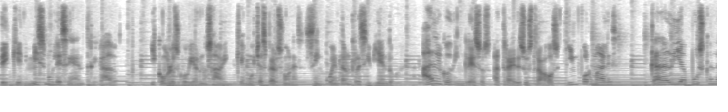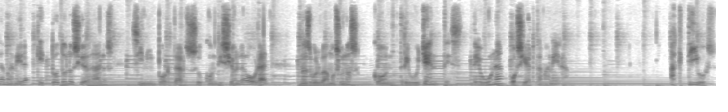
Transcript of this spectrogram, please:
de que el mismo le sea entregado. Y como los gobiernos saben que muchas personas se encuentran recibiendo algo de ingresos a través de sus trabajos informales, cada día buscan la manera que todos los ciudadanos, sin importar su condición laboral, nos volvamos unos contribuyentes de una o cierta manera. Activos.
